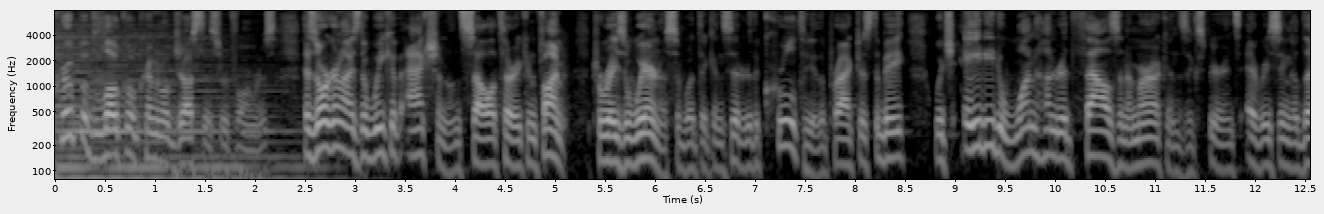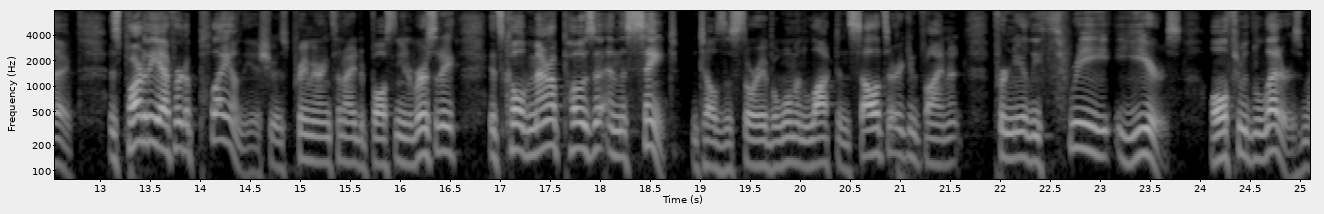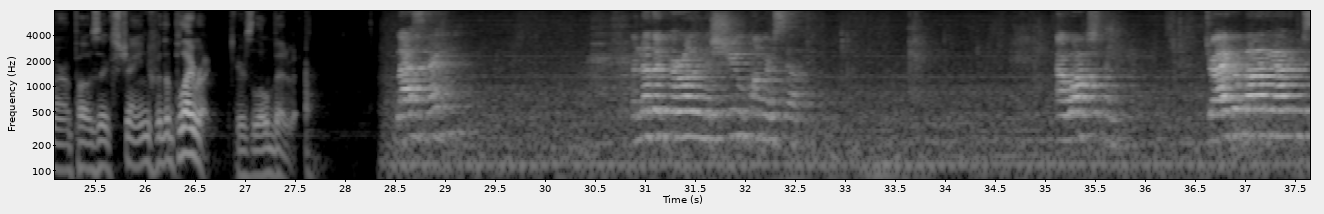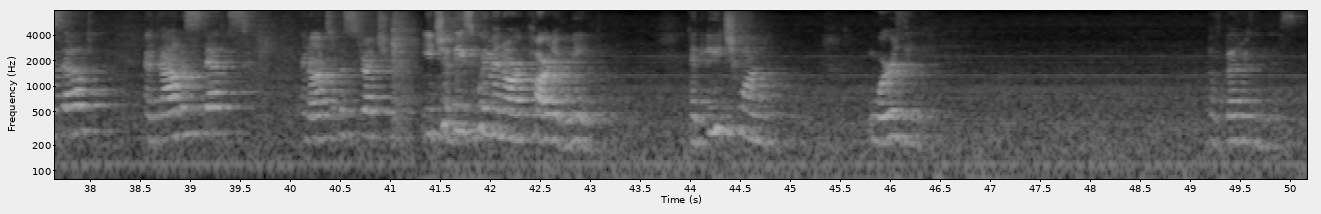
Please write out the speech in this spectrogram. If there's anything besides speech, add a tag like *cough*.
group of local criminal justice reformers has organized a week of action on solitary confinement to raise awareness of what they consider the cruelty of the practice to be, which 80 to 100,000 Americans experience every single day. As part of the effort, a play on the issue is premiering tonight at Boston University. It's called Mariposa and the Saint and tells the story of a woman locked in solitary confinement for nearly three years, all through the letters Mariposa exchanged with the playwright. Here's a little bit of it. Last night, another girl in the SHU hung herself. I watched them drag her body out of her cell and down the steps and onto the stretcher. Each of these women are a part of me, and each one worthy of better than this.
